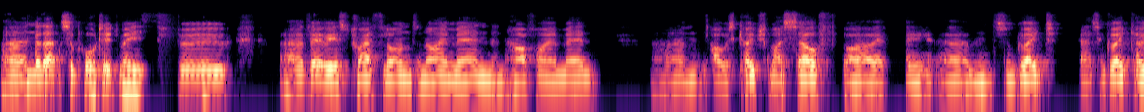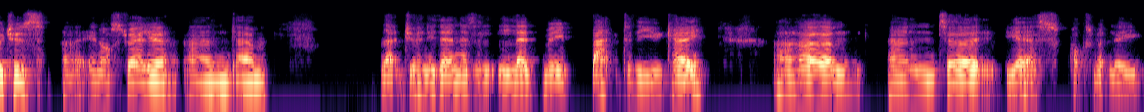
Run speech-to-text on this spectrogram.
And that supported me through uh, various triathlons and Ironmen and half Ironmen um, I was coached myself by um, some great uh, some great coaches uh, in Australia, and um, that journey then has led me back to the UK. Um, and uh, yes, approximately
